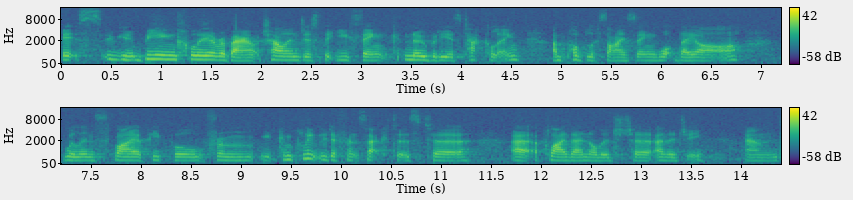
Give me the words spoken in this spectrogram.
it's you know, being clear about challenges that you think nobody is tackling and publicizing what they are will inspire people from completely different sectors to uh, apply their knowledge to energy. And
